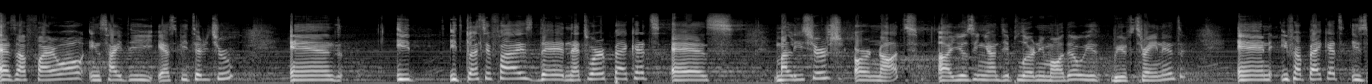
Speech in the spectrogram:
as a firewall inside the ESP32, and it, it classifies the network packets as malicious or not, uh, using a deep learning model we, we've trained. And if a packet is,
